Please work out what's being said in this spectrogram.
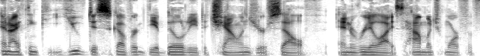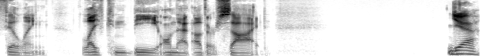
And I think you've discovered the ability to challenge yourself and realize how much more fulfilling life can be on that other side. Yeah.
